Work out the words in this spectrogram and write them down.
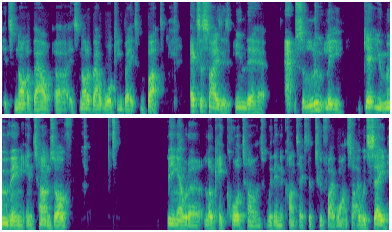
it's not about uh, it's not about walking bass, but exercises in there absolutely get you moving in terms of being able to locate chord tones within the context of 251. So I would say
